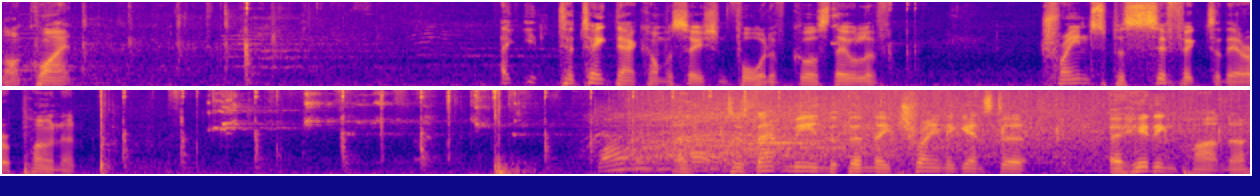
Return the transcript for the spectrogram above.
Not quite. Uh, to take that conversation forward, of course, they will have trained specific to their opponent. And does that mean that then they train against a, a hitting partner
